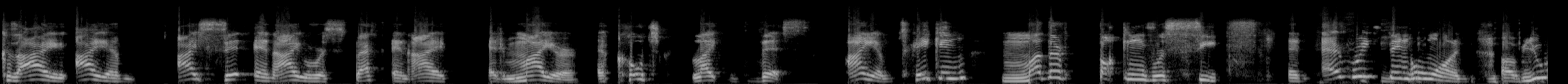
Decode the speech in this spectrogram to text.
Because I, I am, I sit and I respect and I admire a coach like this. I am taking mother fucking receipts and every single one of you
